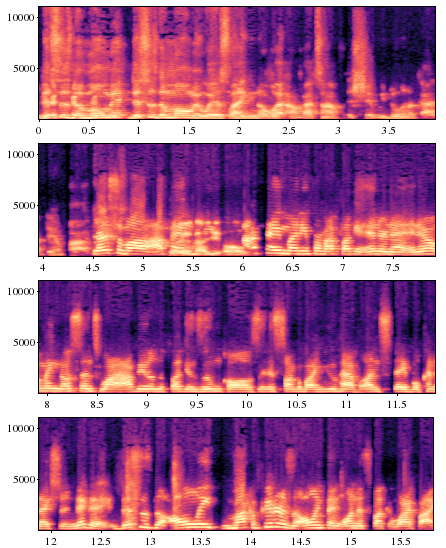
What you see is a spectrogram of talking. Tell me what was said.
this is the moment. This is the moment where it's like, you know what? I don't got time for this shit. We doing a goddamn podcast. First of all, I Yeah, pay nah, you old. I pay money for my fucking internet, and it don't make no sense why I be on the fucking Zoom calls and it's talking about you have unstable connection, nigga. This is the only my computer is the only thing on this fucking Wi-Fi.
